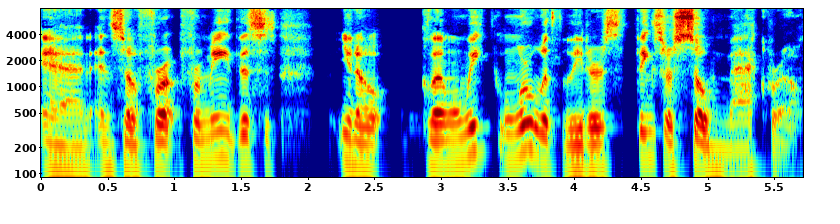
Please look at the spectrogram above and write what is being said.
and and so for for me, this is, you know, Glenn, when we when we're with leaders, things are so macro.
